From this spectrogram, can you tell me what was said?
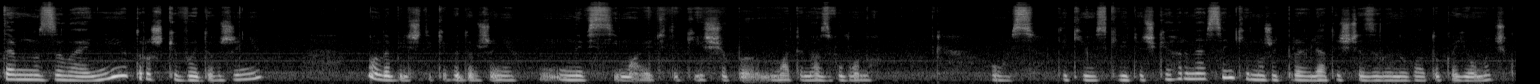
темно-зелені, трошки видовжені, ну, але більш такі видовжені. Не всі мають такі, щоб мати назву лонг. Ось такі ось квіточки гарнесенькі, можуть проявляти ще зеленувату кайомочку.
